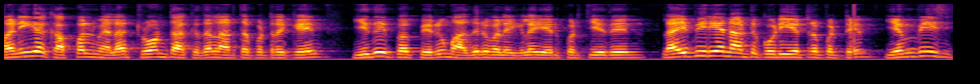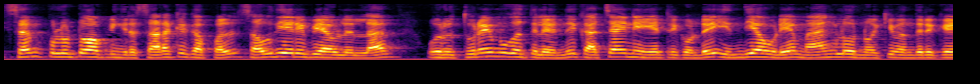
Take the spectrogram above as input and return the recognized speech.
வணிக கப்பல் மேல ட்ரோன் தாக்குதல் நடத்தப்பட்டிருக்கு. இது இப்ப பெரும் அதிர்வலைகளை ஏற்படுத்தியது. லைபீரியா நாட்டு கொடியேற்றப்பட்டு எம்வி செம் புளுட்டோ அப்படிங்கிற சரக்கு கப்பல் சவுதி அரேபியாவில் உள்ள ஒரு துறைமுகத்திலிருந்து கச்சா எண்ணெய் ஏற்றிக்கொண்டு இந்தியாவுடைய மேங்களூர் நோக்கி வந்திருக்கு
